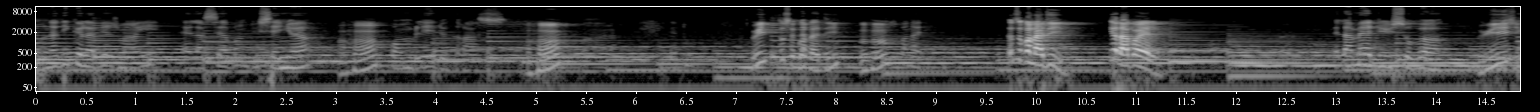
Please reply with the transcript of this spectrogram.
On a dit que la Vierge Marie est la servante du Seigneur, uh-huh. comblée de grâce. Uh-huh. tout. Oui, tout ce qu'on a dit. Tout ce qu'on a dit. C'est ce qu'on a dit. Qui est d'accord elle? Et la mère du Sauveur. Oui. Jésus.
